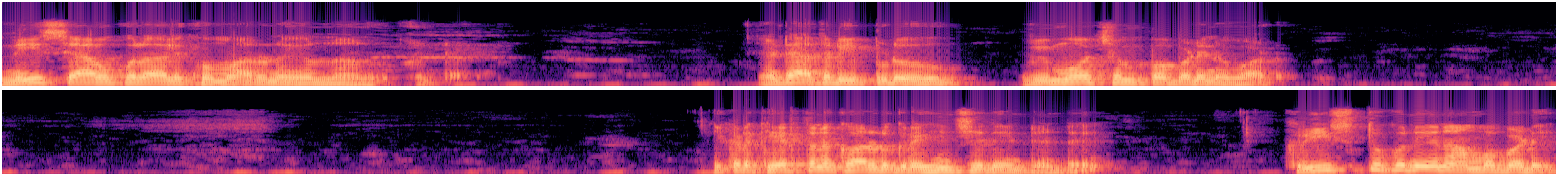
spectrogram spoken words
నీ సేవకురాలి కుమారునై ఉన్నాను అంటాడు. అంటే అతడు ఇప్పుడు విమోచింపబడినవాడు. ఇక్కడ కీర్తనకారుడు గ్రహించేది ఏంటంటే క్రీస్తుకు నేను అమ్మబడి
